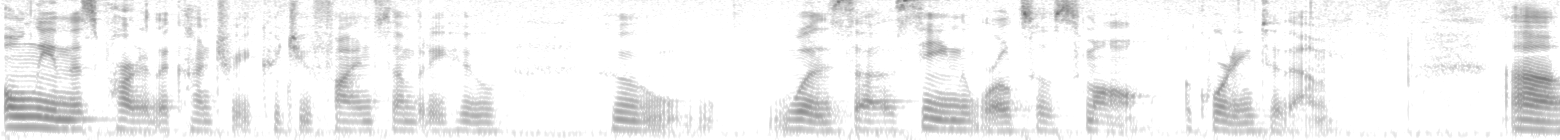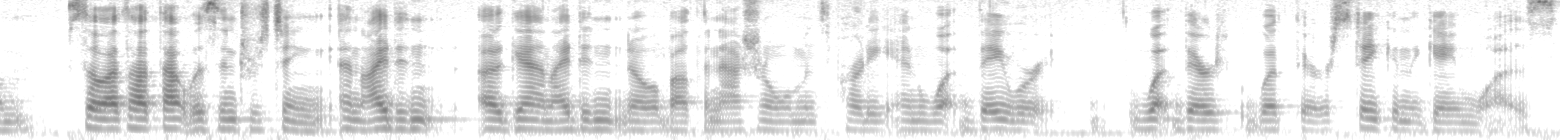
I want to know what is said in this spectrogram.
only in this part of the country could you find somebody who, who was uh, seeing the world so small, according to them. Um, so I thought that was interesting, and I didn't. Again, I didn't know about the National Women's Party and what they were, what their what their stake in the game was.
